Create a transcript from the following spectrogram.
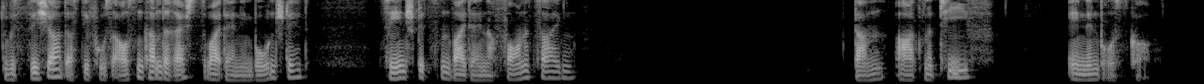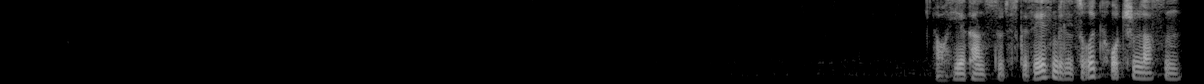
Du bist sicher, dass die Fußaußenkante rechts weiterhin im Boden steht? Zehenspitzen weiterhin nach vorne zeigen? Dann atme tief in den Brustkorb. Auch hier kannst du das Gesäß ein bisschen zurückrutschen lassen,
